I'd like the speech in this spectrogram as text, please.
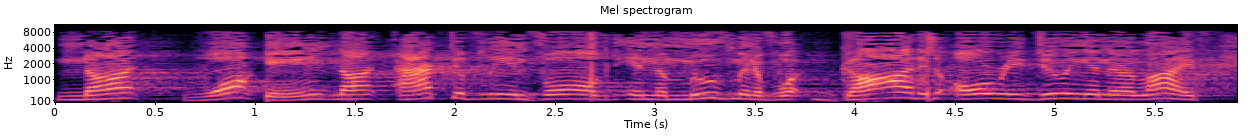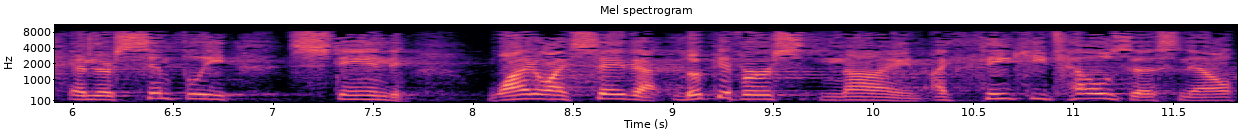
not walking, not actively involved in the movement of what God is already doing in their life, and they're simply standing. Why do I say that? Look at verse 9. I think he tells us now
